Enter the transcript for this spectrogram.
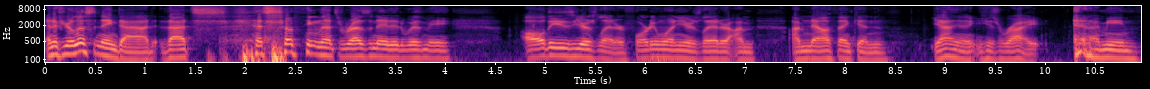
And if you're listening, Dad, that's, that's something that's resonated with me all these years later, 41 years later. I'm, I'm now thinking, yeah, he's right. And I mean,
